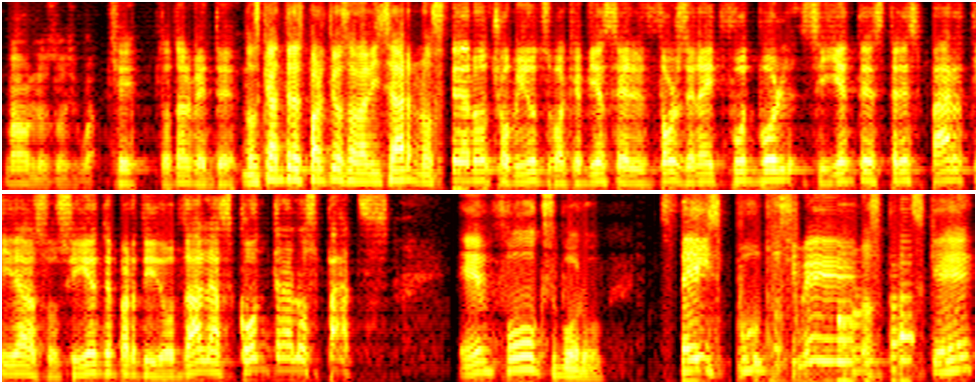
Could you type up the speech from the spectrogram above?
Vamos los dos igual. Sí, totalmente. Nos quedan tres partidos a analizar, nos quedan ocho minutos para que empiece el Thursday Night Football. Siguientes tres partidazos. Siguiente partido, Dallas contra los Pats en Foxboro. Seis puntos y medio los Pats que,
